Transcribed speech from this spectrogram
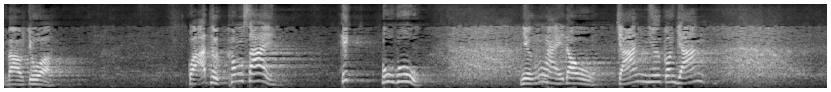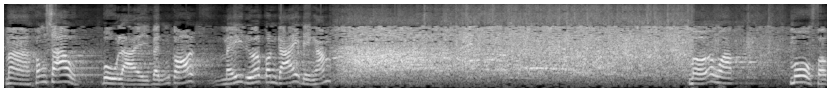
vào chùa. Quả thực không sai. Hít hu hu những ngày đầu, chán như con gián. Mà không sao, bù lại vẫn có mấy đứa con gái để ngắm. Mở ngoặc, mô phật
